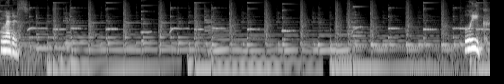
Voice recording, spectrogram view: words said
Lettuce. Leek.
